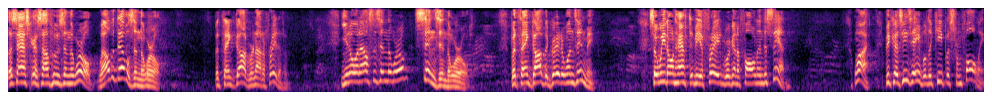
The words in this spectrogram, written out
let's ask ourselves who's in the world? Well, the devil's in the world. But thank God we're not afraid of him. You know what else is in the world? Sin's in the world. But thank God the greater one's in me. So we don't have to be afraid we're going to fall into sin. Why? Because he's able to keep us from falling.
